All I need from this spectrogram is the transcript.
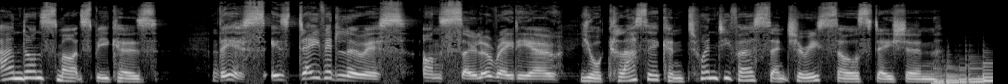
and on smart speakers. This is David Lewis on Solar Radio, your classic and 21st century soul station.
